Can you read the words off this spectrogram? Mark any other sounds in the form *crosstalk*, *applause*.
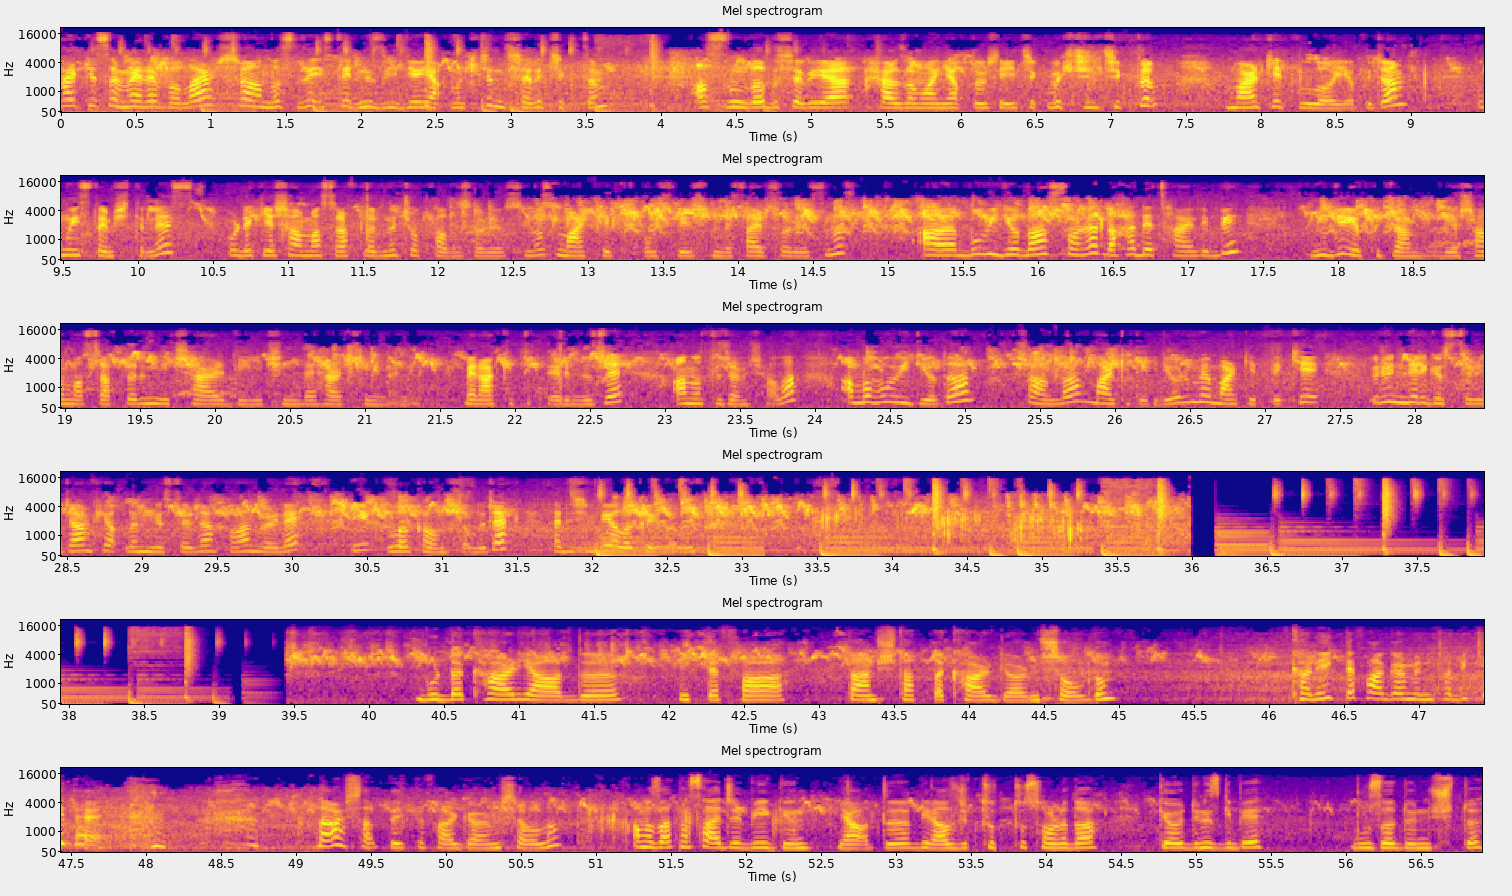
Herkese merhabalar. Şu anda size istediğiniz video yapmak için dışarı çıktım. Aslında dışarıya her zaman yaptığım şeyi çıkmak için çıktım. Market vlog yapacağım. Bunu istemiştiniz. Buradaki yaşam masraflarını çok fazla soruyorsunuz. Market alışverişini vesaire soruyorsunuz. Bu videodan sonra daha detaylı bir video yapacağım. Yaşam masraflarının içerdiği içinde her şeyin hani merak ettiklerinizi anlatacağım inşallah. Ama bu videoda şu anda markete gidiyorum ve marketteki ürünleri göstereceğim, fiyatlarını göstereceğim falan böyle bir vlog olmuş olacak. Hadi şimdi yola koyulalım. Burada kar yağdı. İlk defa Darmstadt'ta kar görmüş oldum. Karı ilk defa görmedim tabii ki de. *laughs* Darmstadt'ta ilk defa görmüş oldum. Ama zaten sadece bir gün yağdı. Birazcık tuttu. Sonra da gördüğünüz gibi buza dönüştü.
